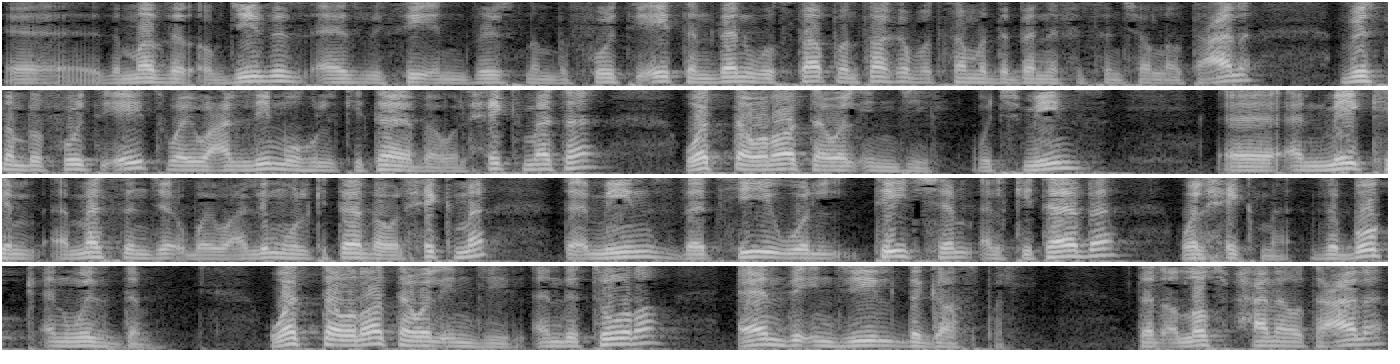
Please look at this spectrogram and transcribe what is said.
the mother of Jesus, as we see in verse number 48, and then we'll stop and talk about some of the benefits, inshallah ta'ala. Verse number 48, وَيُعَلِّمُهُ الْكِتَابَ وَالْحِكْمَةَ وَالتَّوْرَاةَ وَالْإِنْجِيلَ Which means, uh, and make him a messenger, وَيُعَلِّمُهُ الْكِتَابَ وَالْحِكْمَةَ that means that He will teach him al-kitaba wal-hikmah, the book and wisdom. وَالتَّوْرَاةَ وَالْإِنجِيلِ And the Torah and the Injil, the Gospel. That Allah subhanahu wa ta'ala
